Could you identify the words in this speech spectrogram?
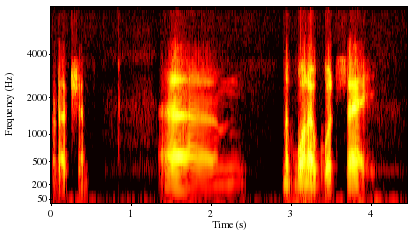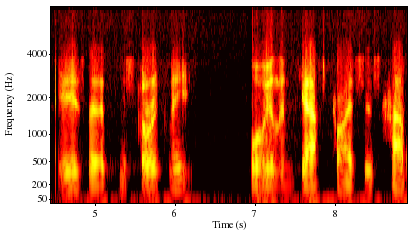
production. Um, what I would say is that historically, oil and gas prices have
